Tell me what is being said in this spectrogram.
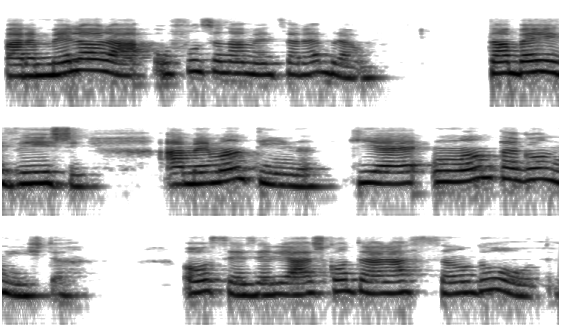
para melhorar o funcionamento cerebral. Também existe a memantina, que é um antagonista ou seja, ele age contra a ação do outro.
